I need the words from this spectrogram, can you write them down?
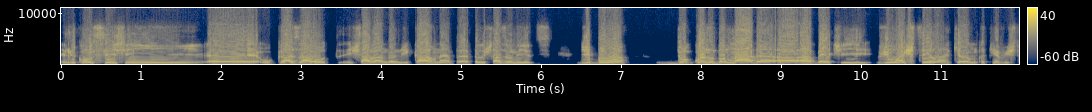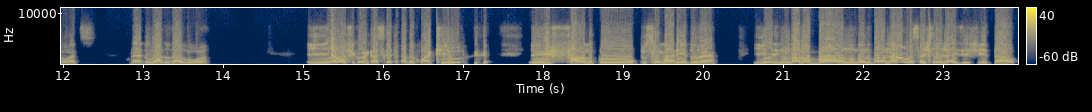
ele consiste em é, o casal estava andando de carro, né, pelos Estados Unidos, de boa, do, quando do nada a, a Beth viu uma estrela que ela nunca tinha visto antes, né, do lado da Lua, e ela ficou encasquetada com aquilo e falando pro, pro seu marido, né? E ele não dava bola, não dando bola, não, essa estrela já existia e tal.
